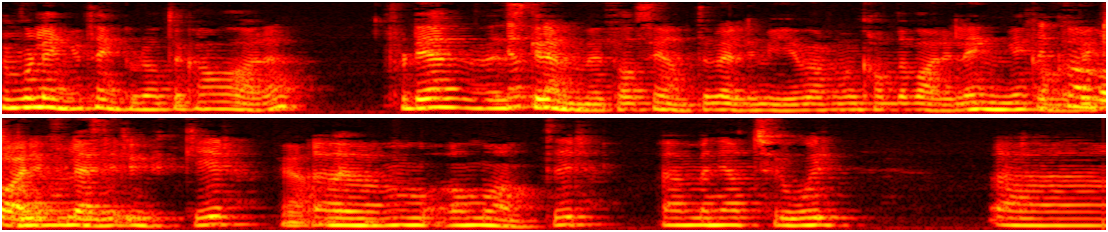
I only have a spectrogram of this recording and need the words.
Men hvor lenge tenker du at det kan vare? For det skremmer pasienter veldig mye. Kan det vare lenge? Det Kan det vare i flere uker Ja, eh, men, og måneder. Eh, Men jeg tror eh,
